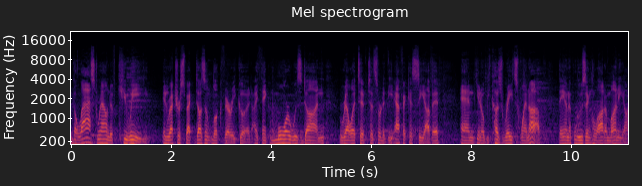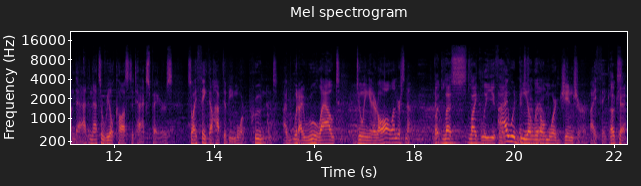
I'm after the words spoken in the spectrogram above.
the last round of QE, in retrospect, doesn't look very good. I think more was done relative to sort of the efficacy of it. And you know, because rates went up, they end up losing a lot of money on that, and that's a real cost to taxpayers. So I think they'll have to be more prudent. I, would I rule out doing it at all? Under no. But less likely, you think? I would be a little around. more ginger. I think. Okay.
